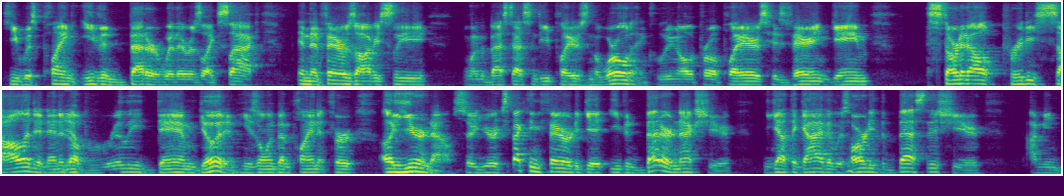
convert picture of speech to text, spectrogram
he was playing even better where there was like slack. And then Fero's obviously one of the best S&D players in the world, including all the pro players. His variant game started out pretty solid and ended yep. up really damn good. And he's only been playing it for a year now. So you're expecting Fero to get even better next year. You got the guy that was already the best this year. I mean,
